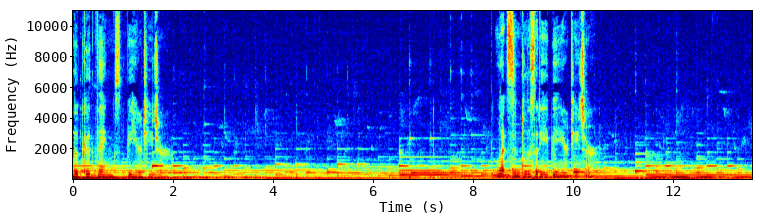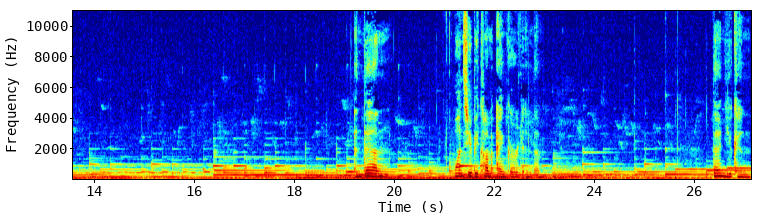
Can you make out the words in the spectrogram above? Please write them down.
the good things be your teacher. Let simplicity be your teacher. And then, once you become anchored in them, then you can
